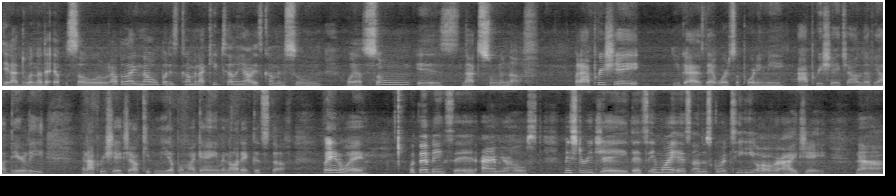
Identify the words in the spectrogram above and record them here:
Did I do another episode? I'll be like, no, but it's coming. I keep telling y'all it's coming soon. Well, soon is not soon enough. But I appreciate you guys that were supporting me. I appreciate y'all, love y'all dearly. And I appreciate y'all keeping me up on my game and all that good stuff. But anyway, with that being said, I am your host, Mystery J. That's M Y S underscore T E R R I J. Now,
